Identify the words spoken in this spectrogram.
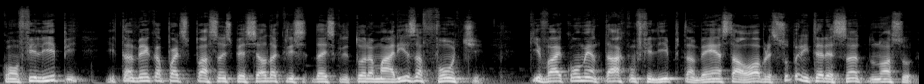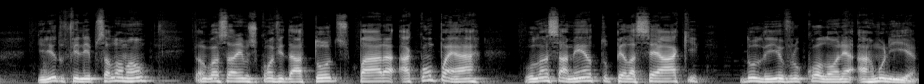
com o Felipe e também com a participação especial da, da escritora Marisa Fonte, que vai comentar com o Felipe também esta obra super interessante do nosso querido Felipe Salomão. Então gostaríamos de convidar todos para acompanhar o lançamento pela SEAC do livro Colônia Harmonia.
